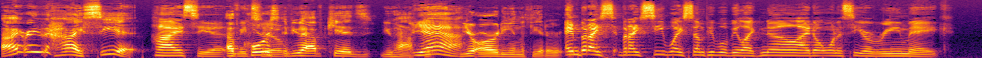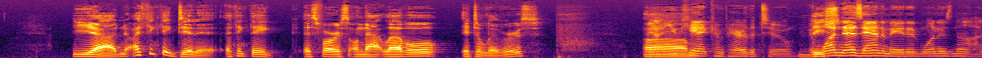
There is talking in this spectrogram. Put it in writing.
i rated high see it high, see it. of Me course too. if you have kids you have to. Yeah. you're already in the theater and but I s- but I see why some people will be like, no, I don't want to see a remake. Yeah, no, I think they did it. I think they, as far as on that level, it delivers. Yeah, Um, you can't compare the two. these- one is animated, one is not.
